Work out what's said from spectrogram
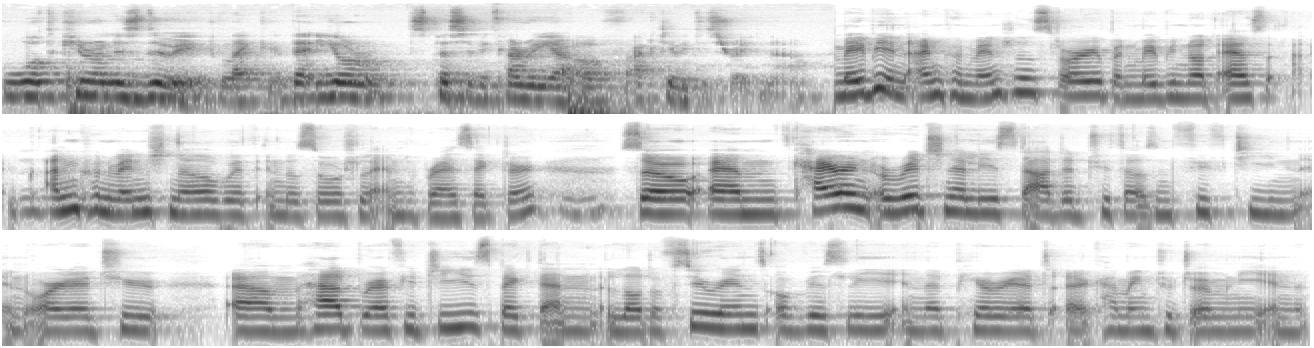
what Kiron is doing like that your specific area of activities right now maybe an unconventional story but maybe not as unconventional within the social enterprise sector mm-hmm. so um, Kiron originally started 2015 in order to um, help refugees back then a lot of Syrians obviously in that period uh, coming to Germany and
